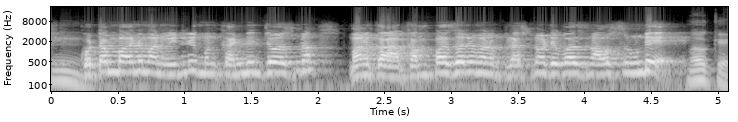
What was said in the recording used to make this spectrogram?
Hmm. కుటుంబాన్ని మనం వెళ్ళి మనం ఖండించవలసిన మనకు కంపల్సరీ మనం ప్రెస్ నోట్ ఇవ్వాల్సిన అవసరం ఉండే. ఓకే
